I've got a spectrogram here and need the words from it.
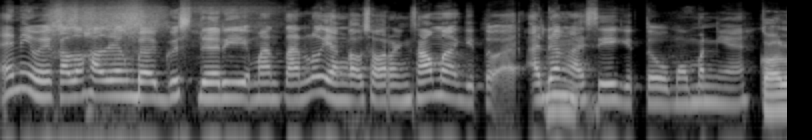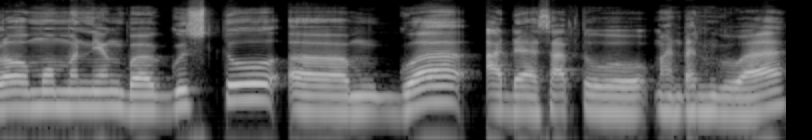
Anyway, kalau hal yang bagus dari mantan lu yang nggak usah orang yang sama gitu, ada nggak sih gitu momennya? Kalau momen yang bagus tuh em, gua ada satu mantan gua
